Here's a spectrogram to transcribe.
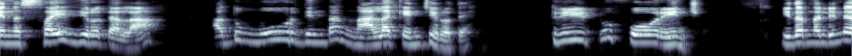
ಏನು ಸೈಜ್ ಇರುತ್ತೆ ಅಲ್ಲ, ಅದು ಮೂರರಿಂದ ನಾಲ್ಕು ಇಂಚ್ ಇರುತ್ತೆ. ತ್ರೀ ಟು ಫೋರ್ ಇಂಚ್ ಇದರ್ನಲ್ಲಿನೇ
